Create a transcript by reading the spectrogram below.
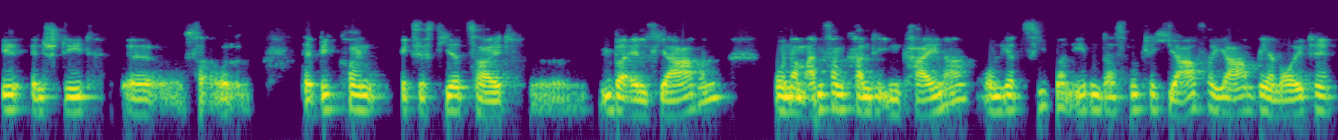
entsteht, äh, der Bitcoin existiert seit äh, über elf Jahren und am Anfang kannte ihn keiner und jetzt sieht man eben, dass wirklich Jahr für Jahr mehr Leute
